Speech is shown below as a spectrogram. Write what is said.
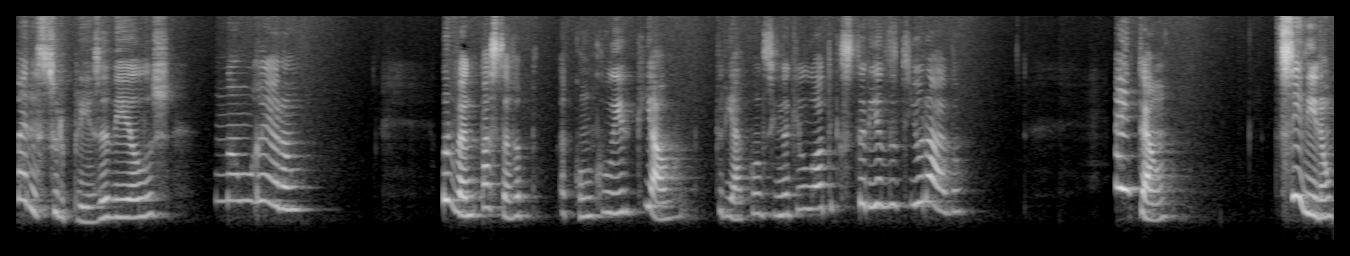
para surpresa deles, não morreram. Levando Pasteur a concluir que algo teria acontecido naquele lote que se teria deteriorado. Então, decidiram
